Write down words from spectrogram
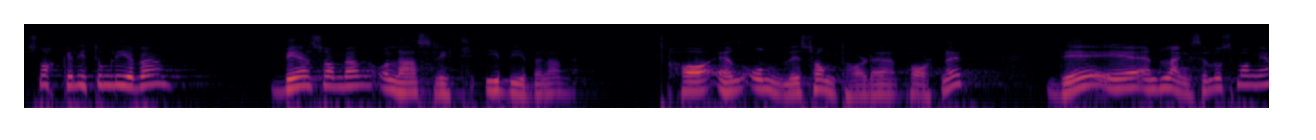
Snakke litt om livet, be sammen og lese litt i Bibelen. Ha en åndelig samtalepartner. Det er en lengsel hos mange,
